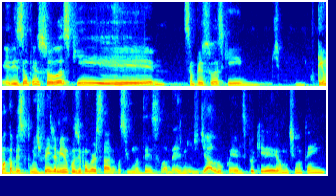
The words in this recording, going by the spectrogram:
eles são pessoas que são pessoas que tipo, têm uma cabeça totalmente diferente da minha, eu não consigo conversar, não consigo manter, sei lá, 10 minutos de diálogo com eles, porque realmente não tem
